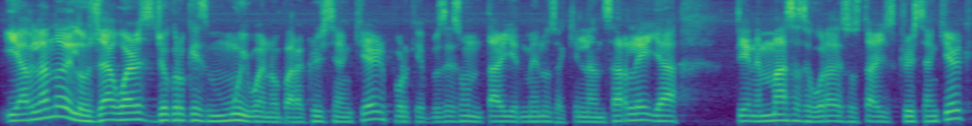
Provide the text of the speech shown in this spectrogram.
Y hablando de los Jaguars, yo creo que es muy bueno para Christian Kirk, porque pues es un target menos a quien lanzarle. Ya tiene más asegurada esos targets Christian Kirk.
